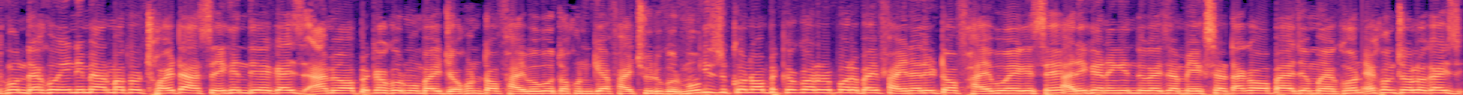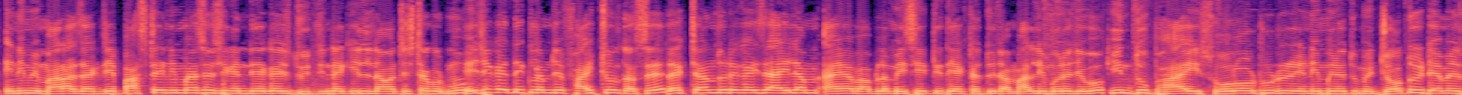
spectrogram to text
এখন দেখো এনিমি আর মাত্র ছয়টা আছে, এখান থেকে গাইজ আমি অপেক্ষা করব ভাই, যখন টপ ফাইভ হব তখন গিয়ে ফাইট শুরু করব। কিছুক্ষণ অপেক্ষা করার পরে ভাই ফাইনালি টপ ফাইভ হয়ে গেছে। আর এখানে কিন্তু গাইজ আমি এক্সট্রা টাকাও পাওয়া যাব এখন। এখন চলো গাইজ এনিমি মারা যাক। যে পাঁচটা এনিমি আছে, সেখান থেকে গাইজ দুই তিনটা কিল নেওয়ার চেষ্টা করব। এই জায়গায় দেখলাম যে ফাইট চলতেছে। এক চান্দুরে গাইজ আইলাম, আয়া ভাবলাম, এই সিটি দিয়ে একটা দুইটা মারলি মরে যাব। কিন্তু ভাই ষোলো টুরের এনিমিরে তুমি যতই ড্যামেজ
